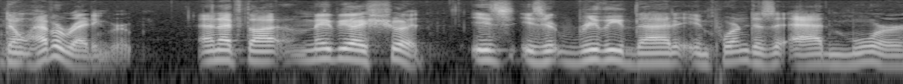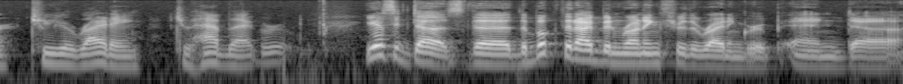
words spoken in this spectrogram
don't have a writing group, and I've thought maybe I should. Is is it really that important? Does it add more to your writing to have that group? Yes, it does. the The book that I've been running through the writing group, and uh,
